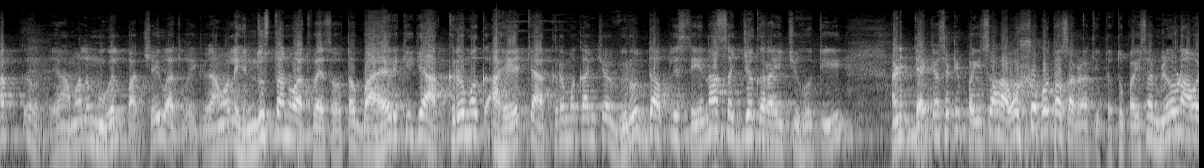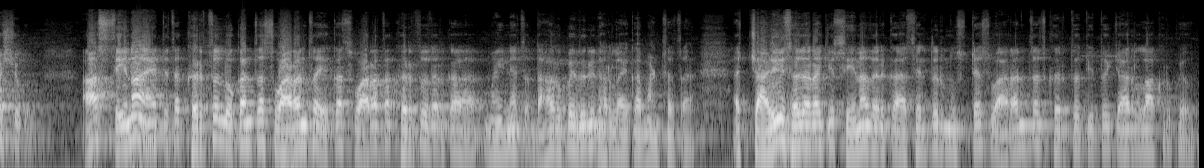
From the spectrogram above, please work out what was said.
हक्क होते. आम्हाला मुघल पातशाही वाचवायची आम्हाला हिंदुस्थान वाचवायचं होतं. बाहेर की जे आक्रमक आहेत त्या आक्रमकांच्या विरुद्ध आपली सेना सज्ज करायची होती. आणि त्याच्यासाठी पैसा आवश्यक होता सगळा तिथं. तो पैसा मिळवणं आवश्यक होतं. आज सेना आहे त्याचा खर्च लोकांचा स्वारांचा एका स्वाराचा खर्च जर का महिन्याचा दहा रुपये जरी धरला एका माणसाचा आज चाळीस हजाराची सेना जर का असेल तर नुसत्या स्वारांचाच खर्च तिथं चार लाख रुपये होतो.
